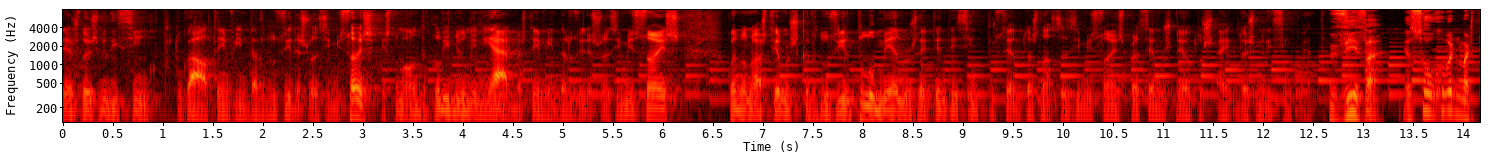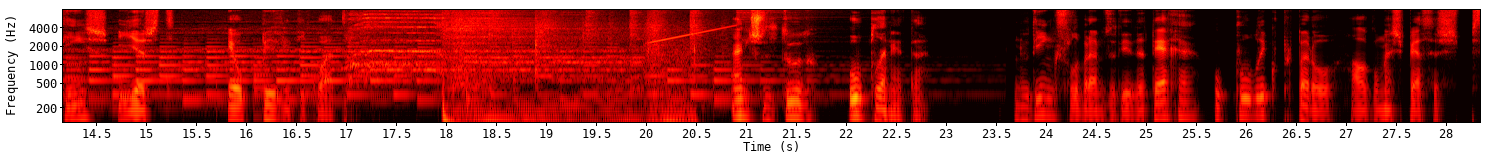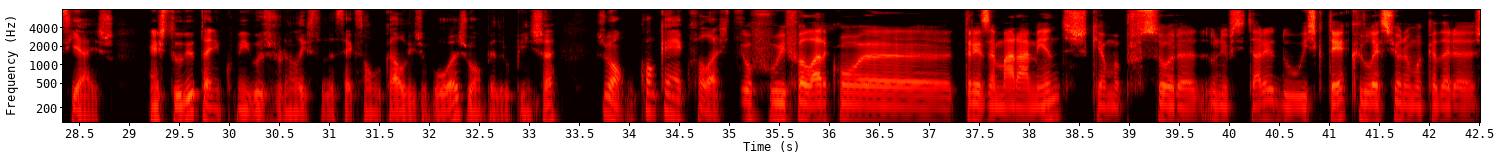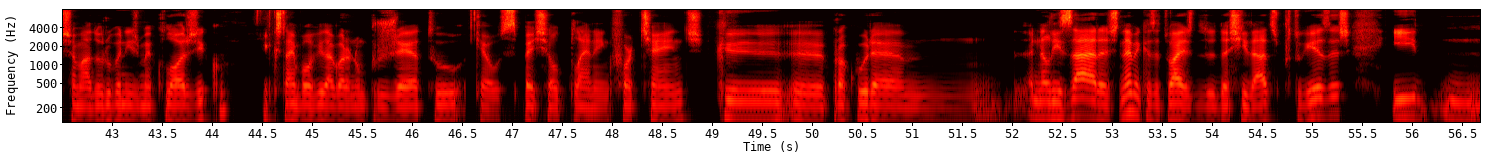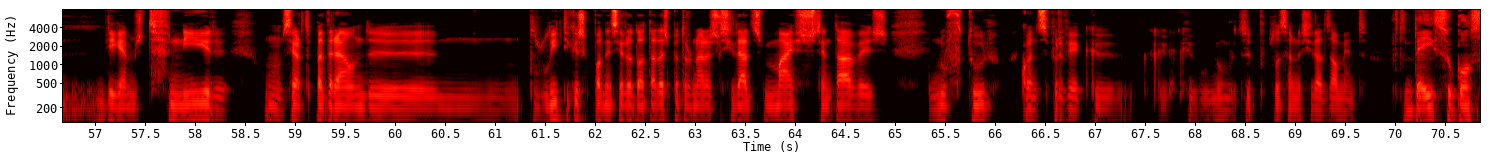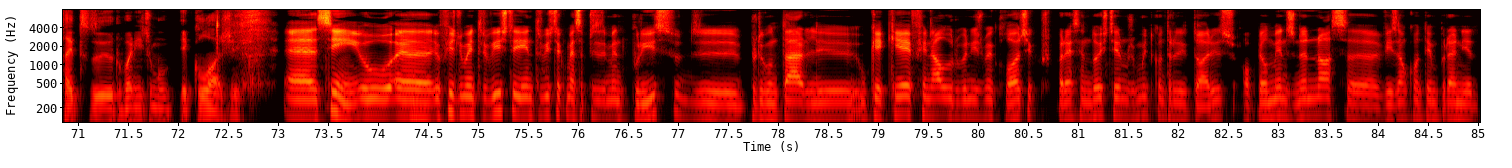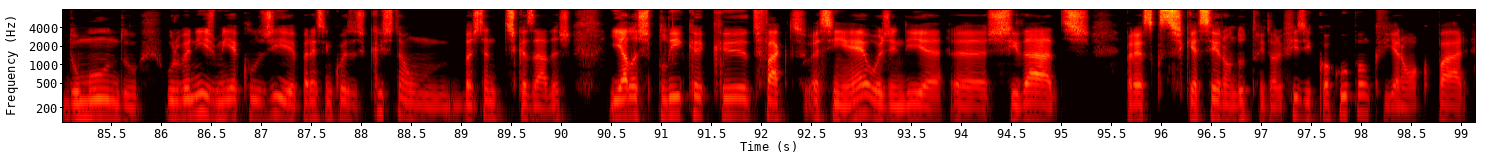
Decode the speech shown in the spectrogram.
Desde 2005, Portugal tem vindo a reduzir as suas emissões. Isto não é um declínio linear, mas tem vindo a reduzir as suas emissões, quando nós temos que reduzir pelo menos 85% das nossas emissões para sermos neutros em 2050. Viva! Eu sou o Ruben Martins e este é o P24. Antes de tudo, o planeta. No dia em que celebramos o Dia da Terra, o público preparou algumas peças especiais em estúdio tenho comigo o jornalista da secção local Lisboa, João Pedro Pincha. João, com quem é que falaste? Eu fui falar com a Teresa Mara Mendes, que é uma professora universitária do ISCTE, que leciona uma cadeira chamada Urbanismo Ecológico e que está envolvida agora num projeto que é o Spatial Planning for Change, que uh, procura um, analisar as dinâmicas atuais de, das cidades portuguesas e, hum, digamos, definir um certo padrão de um, políticas que podem ser adotadas para tornar as cidades mais sustentáveis no futuro, quando se prevê que, que, que o número de população nas cidades aumente. Portanto, é isso o conceito de urbanismo ecológico. Uh, sim, eu, uh, eu fiz uma entrevista e a entrevista começa precisamente por isso, de perguntar-lhe o que é que é, afinal, o urbanismo ecológico, porque parecem dois termos muito contraditórios, ou pelo menos na nossa visão contemporânea do mundo, urbanismo e ecologia parecem coisas que estão bastante descasadas, e ela explica que, de facto, assim é. Hoje em dia, as cidades parece que se esqueceram do território físico que ocupam, que vieram ocupar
